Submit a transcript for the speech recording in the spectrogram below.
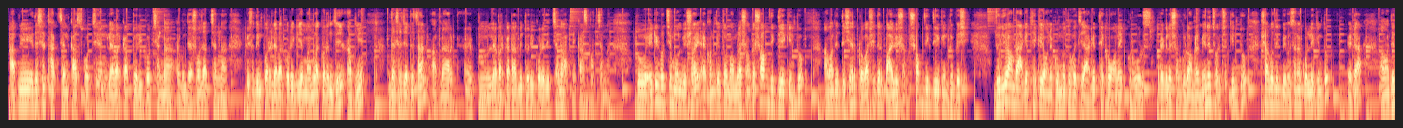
আপনি এদেশে থাকছেন, কাজ করছেন লেবার কার্ড তৈরি করছেন না এবং দেশও যাচ্ছেন না। কিছুদিন পরে লেবার কোর্টে গিয়ে মামলা করেন যে, আপনি দেশে যেতে চান, আপনার লেবার কার্ড আরবি তৈরি করে দিচ্ছে না, আপনি কাজ পাচ্ছেন না। তো এটি হচ্ছে মূল বিষয়। এখন কিন্তু মামলার সংখ্যা সব দিক দিয়ে কিন্তু আমাদের দেশের প্রবাসীদের ভায়োলেশন সব দিক দিয়ে কিন্তু বেশি। যদিও আমরা আগের থেকে অনেক উন্নত হয়েছি আগের থেকে অনেক রুলস রেগুলেশনগুলো আমরা মেনে চলছি, কিন্তু সর্বাধিক বিবেচনা করলে কিন্তু এটা আমাদের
